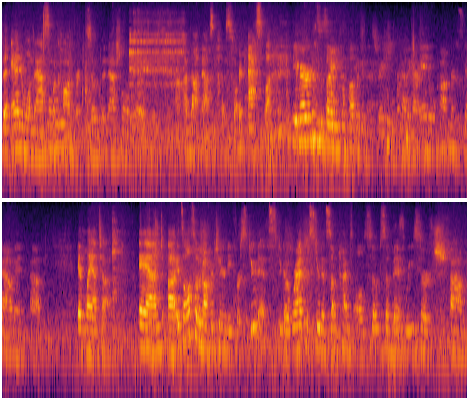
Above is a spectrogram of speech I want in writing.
the annual NASPA conference, so the National, uh, I'm not NASPA, sorry, ASPA, the American Society for Public Administration, we're having our annual conference down in um, Atlanta. And uh, it's also an opportunity for students to go, graduate students sometimes also submit research um,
